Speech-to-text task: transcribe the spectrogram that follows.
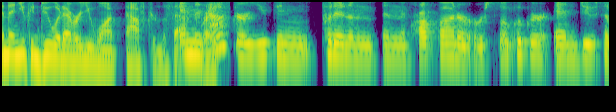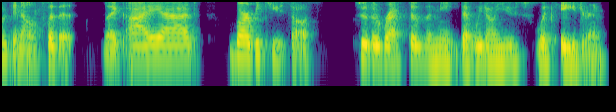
And then you can do whatever you want after the fact. And then right? after you can put it in, in the crock pot or, or slow cooker and do something else with it. Like I add barbecue sauce to the rest of the meat that we don't use with Adrian.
